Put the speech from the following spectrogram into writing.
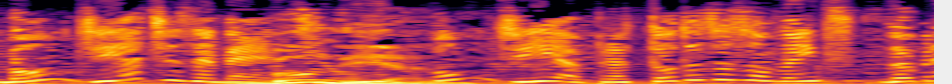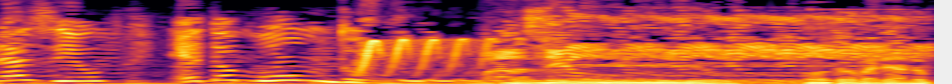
Bom dia, tio Zebete. Bom dia. Bom dia para todos os ouvintes do Brasil e do mundo. Brasil! Vamos trabalhar no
